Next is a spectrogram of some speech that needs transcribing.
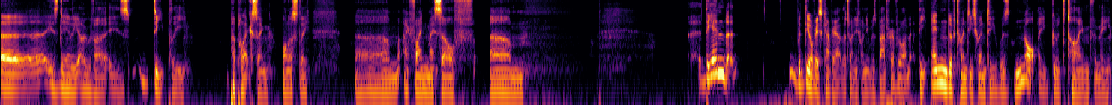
uh, is nearly over is deeply perplexing, honestly. Um, I find myself. Um, the end. With the obvious caveat that 2020 was bad for everyone, the end of 2020 was not a good time for me.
